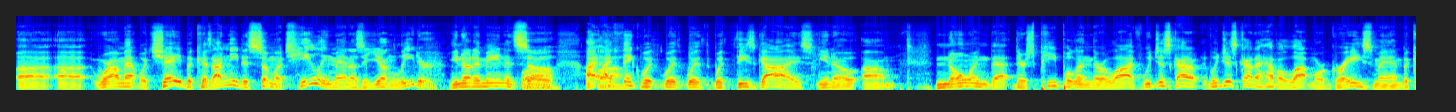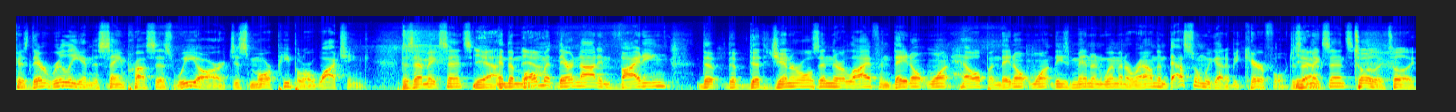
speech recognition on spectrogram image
uh, uh, where I'm at with Che because I needed so much healing, man, as a young leader. You know what I mean? And so Wow. I, I think with, with with with these guys, you know, um, knowing that there's people in their life, we just got we just got to have a lot more grace, man, because they're really in the same process we are. Just more people are watching. Does that make sense? Yeah. And the Yeah. moment they're not inviting the, the the generals in their life and they don't want help and they don't want these men and women around them that's when we got to be careful does that make sense Totally, totally.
